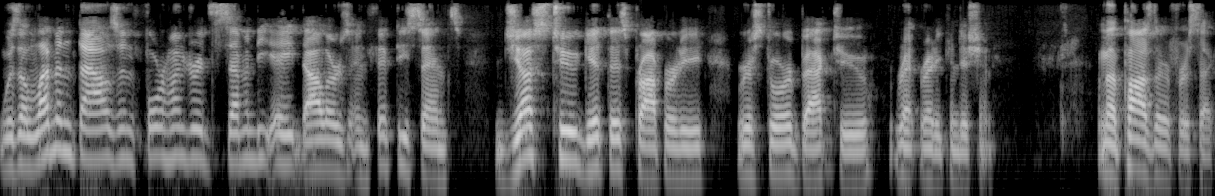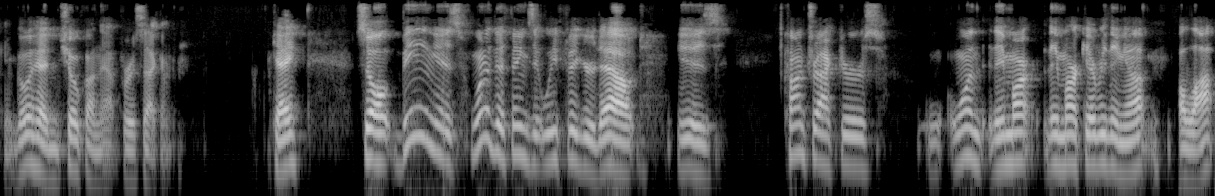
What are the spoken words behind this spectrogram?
was eleven thousand four hundred seventy-eight dollars and fifty cents just to get this property restored back to rent ready condition. I'm going to pause there for a second. Go ahead and choke on that for a second. Okay? So, being is one of the things that we figured out is contractors one they mark they mark everything up a lot,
